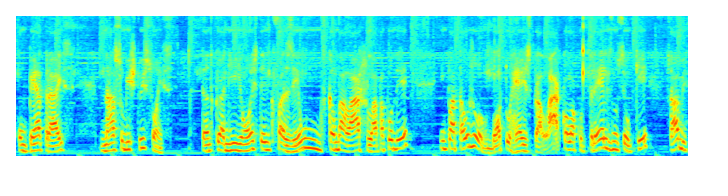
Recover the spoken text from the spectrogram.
com o pé atrás nas substituições. Tanto que o Aguirre ontem teve que fazer um escambalacho lá para poder empatar o jogo. Bota o Regis pra lá, coloca o Trellis, não sei o que, sabe?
